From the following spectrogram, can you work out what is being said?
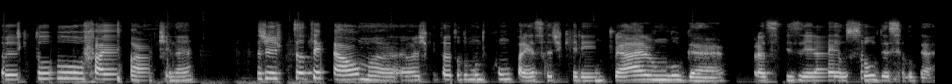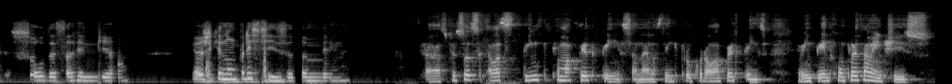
Eu acho que tudo faz parte, né? A gente precisa ter calma. Eu acho que tá todo mundo com pressa de querer entrar um lugar para se dizer, ah, eu sou desse lugar, eu sou dessa religião. Eu acho que não precisa também, né? As pessoas elas têm que ter uma pertença, né? Elas têm que procurar uma pertença. Eu entendo completamente isso.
